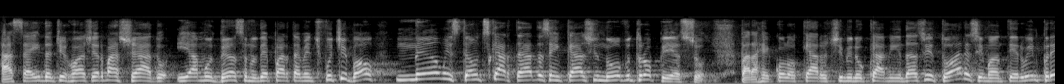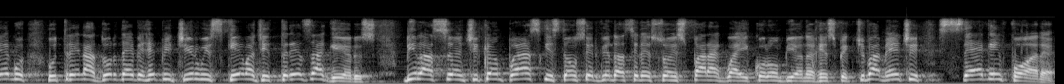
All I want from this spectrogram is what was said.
A saída de Roger Machado e a mudança no departamento de futebol não estão descartadas em caso de novo tropeço. Para recolocar o time no caminho das vitórias e manter o emprego, o treinador deve repetir o esquema de três zagueiros. Bilaçante e Campas, que estão servindo as seleções Paraguai e Colombiana, respectivamente, seguem fora.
